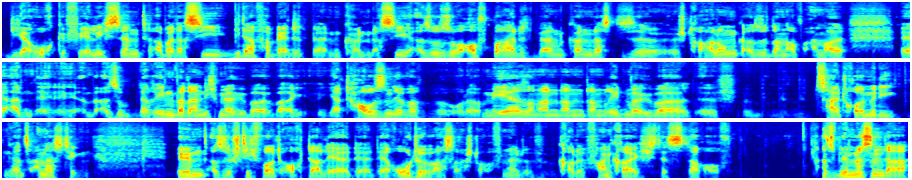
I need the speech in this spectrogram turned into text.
die ja hochgefährlich sind, aber dass sie wiederverwertet werden können, dass sie also so aufbereitet werden können, dass diese Strahlung also dann auf einmal, äh, also da reden wir dann nicht mehr über, über Jahrtausende oder mehr, sondern dann, dann reden wir über äh, Zeiträume, die ganz anders ticken. Ähm, also Stichwort auch da der, der, der rote Wasserstoff. Ne? Gerade Frankreich setzt darauf. Also wir müssen da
